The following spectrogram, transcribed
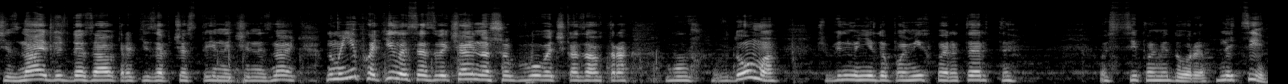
Чи знайдуть до завтра ті запчастини, чи не знають. Ну, мені б хотілося, звичайно, щоб Вовочка завтра був вдома, щоб він мені допоміг перетерти ось ці помідори. Не ці.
